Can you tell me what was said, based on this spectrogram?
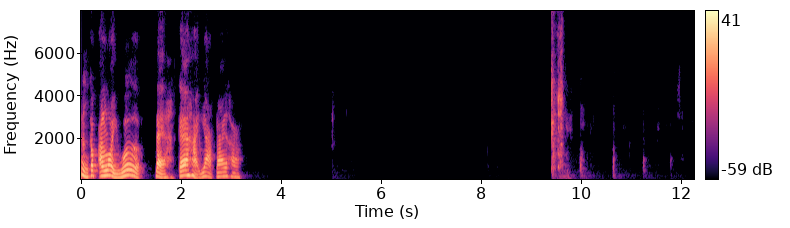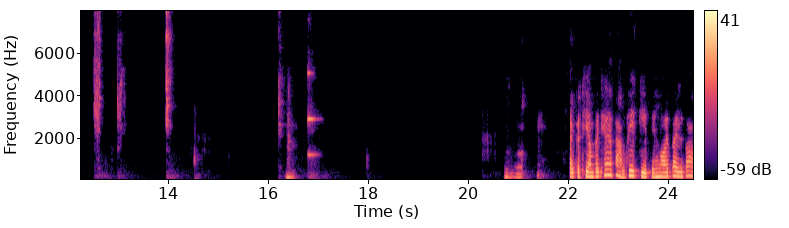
ถึงกับอร่อยเวอร์ แต่แก้หายอยากได้ค่ะ ใส่กระเทียมไปแค่สามสี่กลีบเองน้อยไปหรือเปล่า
